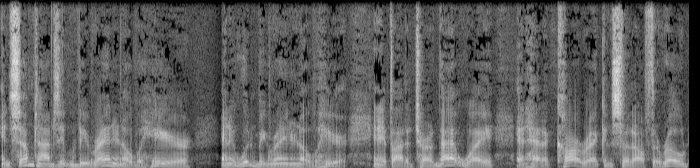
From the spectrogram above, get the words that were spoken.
And sometimes it would be raining over here and it wouldn't be raining over here. And if I'd have turned that way and had a car wreck and slid off the road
